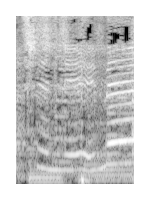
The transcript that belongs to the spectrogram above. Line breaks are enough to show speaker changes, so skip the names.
Catching it, man.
